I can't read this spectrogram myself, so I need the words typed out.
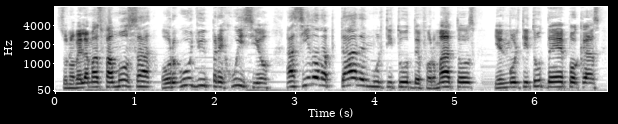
Su novela más famosa, Orgullo y Prejuicio, ha sido adaptada en multitud de formatos y en multitud de épocas,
